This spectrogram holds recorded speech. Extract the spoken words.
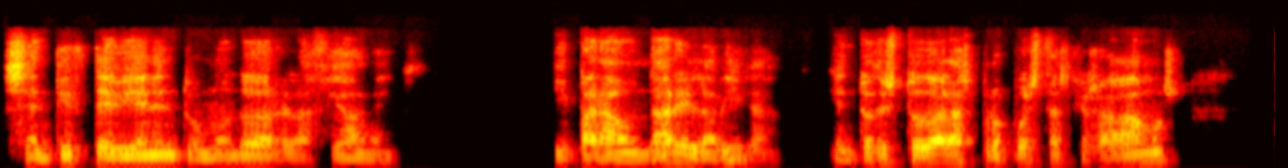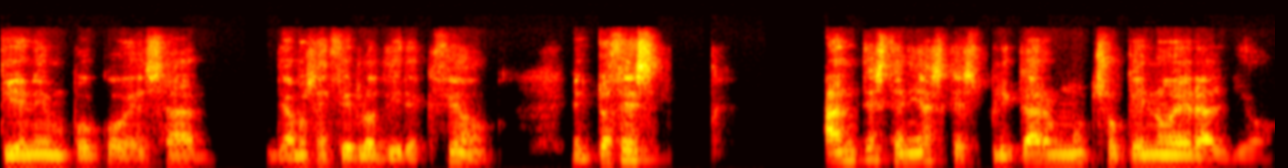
sentirte bien en tu mundo de relaciones y para ahondar en la vida. Y entonces todas las propuestas que os hagamos tienen un poco esa, digamos a decirlo, dirección. Entonces, antes tenías que explicar mucho qué no era el yoga.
